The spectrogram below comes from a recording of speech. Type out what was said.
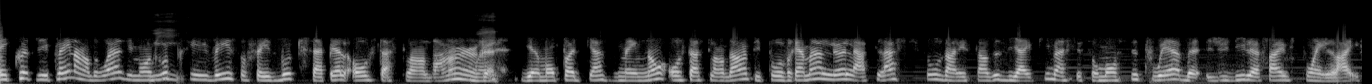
Écoute, j'ai plein d'endroits. J'ai mon groupe privé sur Facebook qui s'appelle Osta Splendeur. Il y a mon podcast du même nom, Osta Splendeur. Puis pour vraiment là, la place qui dans les splendides VIP, ben, c'est sur mon site web julielefebvre.life.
